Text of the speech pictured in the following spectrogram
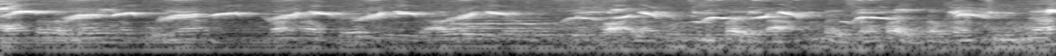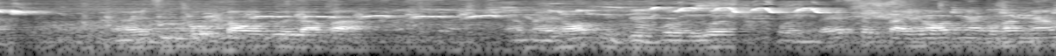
họ tên là tôi các cụ nhé bác nào kết thì alo cho số điện thoại là 0978 767 689 nhé đấy, xin bộ to đuôi lá vả em này hot thì tuyệt vời luôn. Còn ép sách tay hot nha các bạn nhá.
